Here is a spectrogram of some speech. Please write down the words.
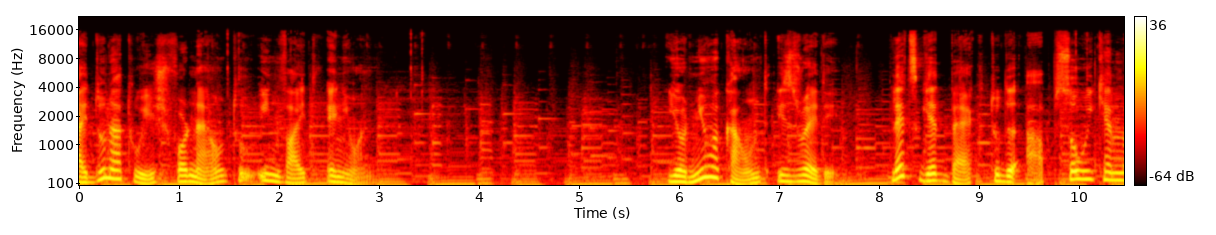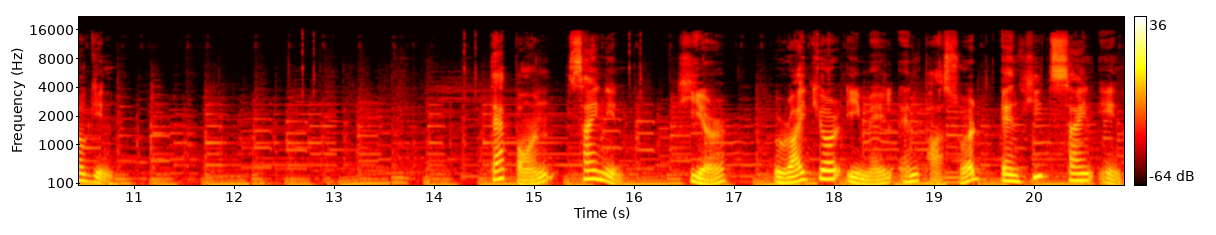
I do not wish for now to invite anyone. Your new account is ready. Let's get back to the app so we can log in. Tap on Sign In. Here, write your email and password and hit Sign In.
